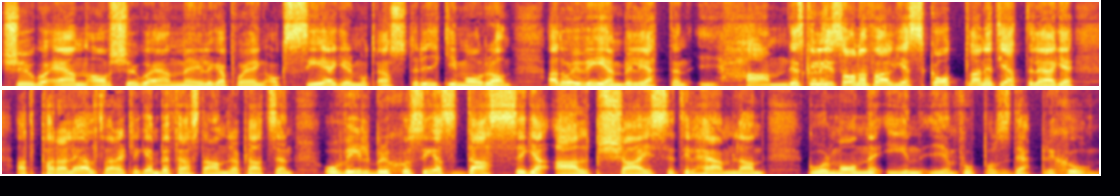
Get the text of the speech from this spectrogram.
21 av 21 möjliga poäng och seger mot Österrike imorgon. Ja, då är VM-biljetten i hamn. Det skulle i sådana fall ge Skottland ett jätteläge att parallellt verkligen befästa andraplatsen och Wilbur Josés dassiga alpscheisse till hemland går månne in i en fotbollsdepression.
